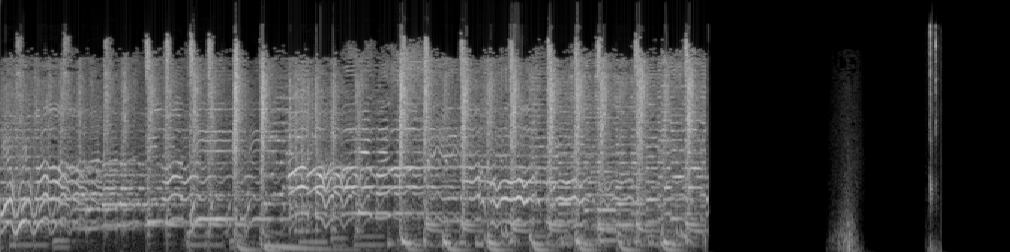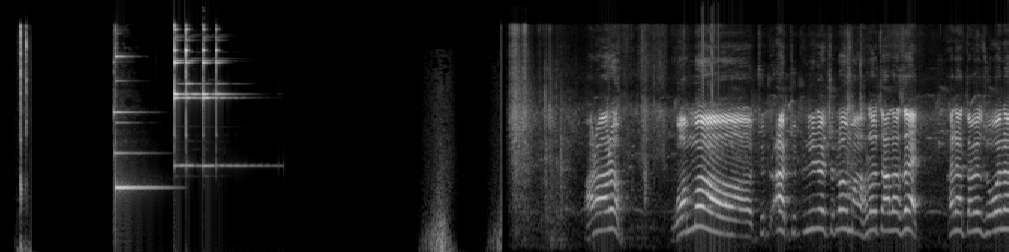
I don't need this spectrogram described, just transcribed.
એ હું. હારો હારો ગામમાં ચૂંટ- ચૂંટણીનો કેટલો માહોલો ચાલે છે અને તમે જુઓ ને,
